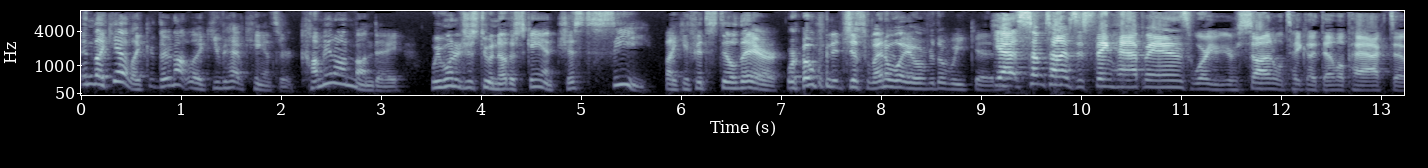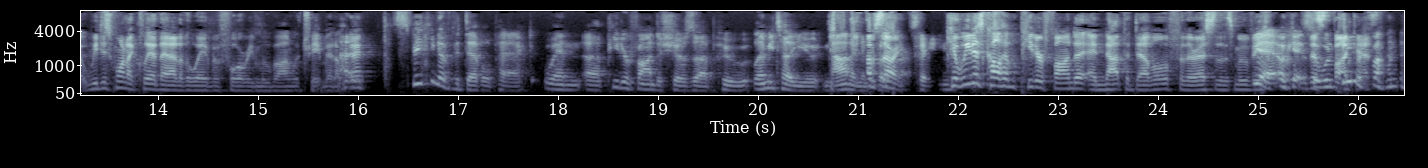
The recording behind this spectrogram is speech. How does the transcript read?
And like, yeah, like they're not like you have cancer. Come in on Monday. We want to just do another scan just to see, like, if it's still there. We're hoping it just went away over the weekend. Yeah, sometimes this thing happens where your son will take a devil pact. Uh, we just want to clear that out of the way before we move on with treatment. Okay. Speaking of the Devil Pact, when uh, Peter Fonda shows up, who let me tell you, not an I'm sorry. Satan. Can we just call him Peter Fonda and not the devil for the rest of this movie? Yeah, okay. So when Peter. Fonda,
